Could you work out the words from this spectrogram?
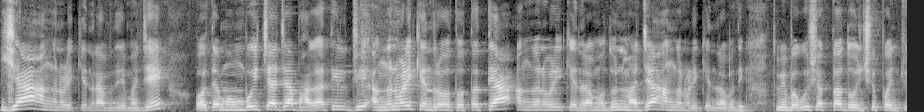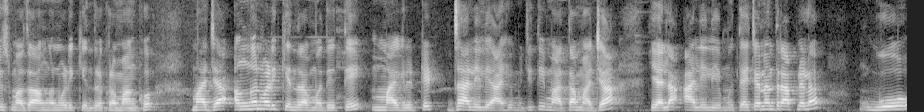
ह्या अंगणवाडी केंद्रामध्ये म्हणजे त्या मुंबईच्या ज्या भागातील जे अंगणवाडी केंद्र होतं तर त्या अंगणवाडी केंद्रामधून माझ्या अंगणवाडी केंद्रामध्ये तुम्ही बघू शकता दोनशे पंचवीस माझा अंगणवाडी केंद्र क्रमांक माझ्या अंगणवाडी केंद्रामध्ये ते मायग्रेटेड झालेले आहे. म्हणजे ती माता माझ्या याला आलेली आहे. मग त्याच्यानंतर आपल्याला गो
